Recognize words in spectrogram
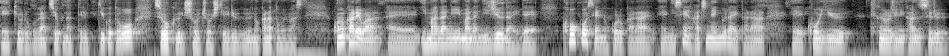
影響力が強くなっているっていうことをすごく象徴しているのかなと思います。この彼は、えー、未だにまだ20代で高校生の頃から、えー、2008年ぐらいから、えー、こういうテクノロジーに関する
